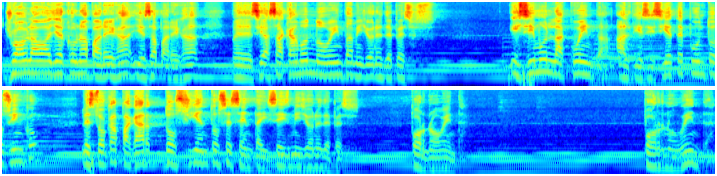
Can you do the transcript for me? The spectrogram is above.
Yo hablaba ayer con una pareja y esa pareja me decía, sacamos 90 millones de pesos. Hicimos la cuenta al 17.5, les toca pagar 266 millones de pesos por 90. Por 90.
